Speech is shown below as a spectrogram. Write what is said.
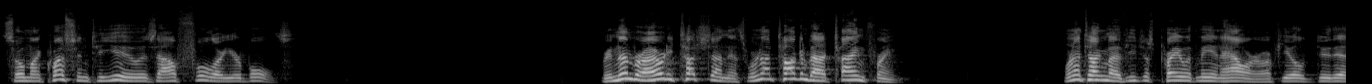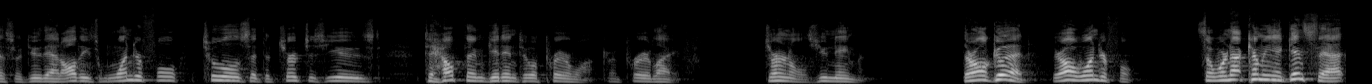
So, my question to you is how full are your bowls? Remember, I already touched on this. We're not talking about a time frame. We're not talking about if you just pray with me an hour or if you'll do this or do that. All these wonderful tools that the church has used to help them get into a prayer walk, a prayer life. Journals, you name them. They're all good, they're all wonderful. So we're not coming against that.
